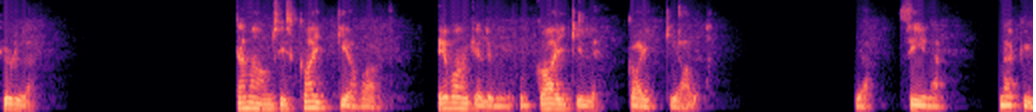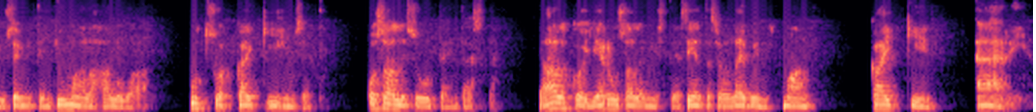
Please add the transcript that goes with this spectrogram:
Kyllä. Tämä on siis kaikkia varten. Evankeliumi on kaikille kaikkialla. Ja siinä näkyy se, miten Jumala haluaa kutsua kaikki ihmiset osallisuuteen tästä. Ja alkoi Jerusalemista ja sieltä se on levinnyt maan kaikkiin ääriin.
